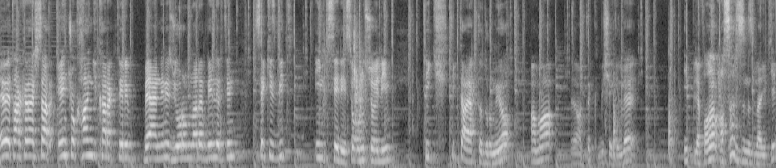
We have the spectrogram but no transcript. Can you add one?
Evet arkadaşlar en çok hangi karakteri beğendiniz yorumlara belirtin. 8 bit ilk serisi onu söyleyeyim. Tik, tik de ayakta durmuyor ama artık bir şekilde iple falan asarsınız belki.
